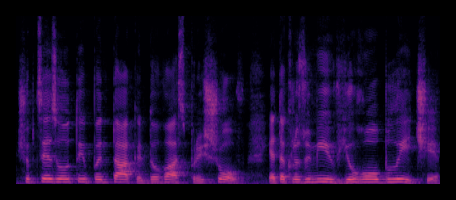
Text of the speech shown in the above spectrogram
щоб цей золотий пентакль до вас прийшов, я так розумію, в його обличчі.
